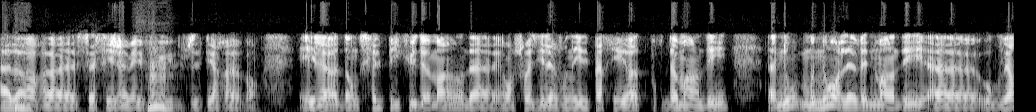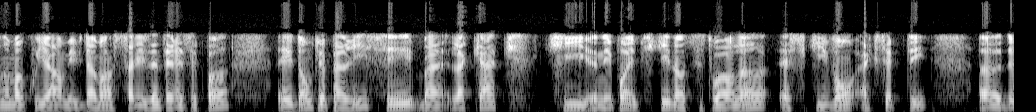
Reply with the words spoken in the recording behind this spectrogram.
Alors, euh, ça s'est jamais vu. Je veux dire, euh, bon. Et là, donc, ce que le PQ demande, euh, on choisit la journée des patriotes pour demander. euh, nous, nous, on l'avait demandé euh, au gouvernement Couillard, mais évidemment, ça les intéressait pas. Et donc, le pari, c'est ben, la CAC qui n'est pas impliquée dans cette histoire-là. Est-ce qu'ils vont accepter euh, de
